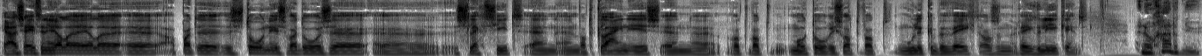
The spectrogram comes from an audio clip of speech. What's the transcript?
Ja, ze heeft een hele, hele uh, aparte stoornis... waardoor ze uh, slecht ziet en, en wat klein is... en uh, wat, wat motorisch wat, wat moeilijker beweegt als een regulier kind. En hoe gaat het nu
